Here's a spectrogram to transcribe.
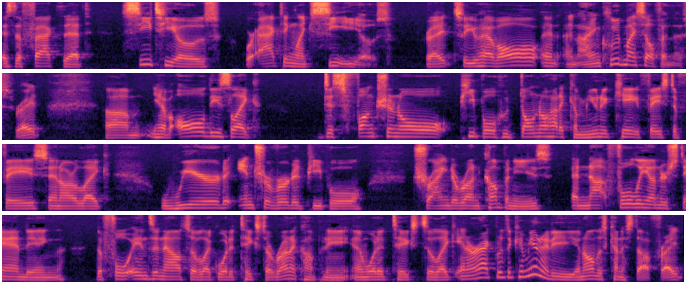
is the fact that CTOs were acting like CEOs, right? So you have all, and, and I include myself in this, right? Um, you have all these like dysfunctional people who don't know how to communicate face to face and are like weird introverted people trying to run companies and not fully understanding the full ins and outs of like what it takes to run a company and what it takes to like interact with the community and all this kind of stuff, right?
